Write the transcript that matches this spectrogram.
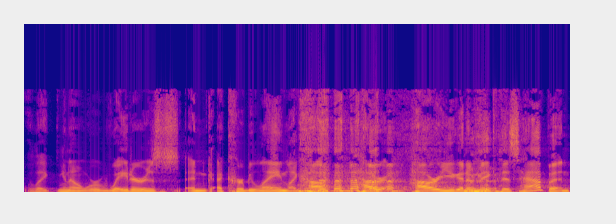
like you know we're waiters and at Kerbey Lane. Like how how how are you going to make this happen?"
